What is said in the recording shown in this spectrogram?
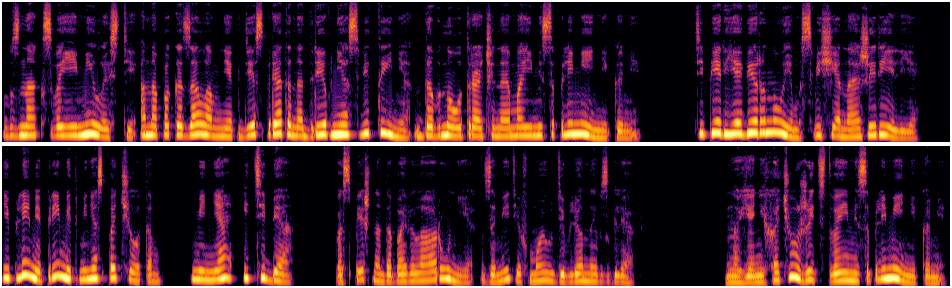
В знак своей милости она показала мне, где спрятана древняя святыня, давно утраченная моими соплеменниками. Теперь я верну им священное ожерелье, и племя примет меня с почетом, меня и тебя», поспешно добавила Арунья, заметив мой удивленный взгляд. «Но я не хочу жить с твоими соплеменниками»,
